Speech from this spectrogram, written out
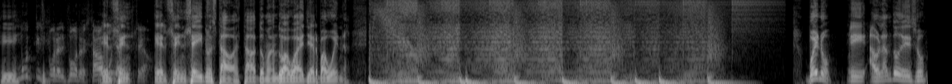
Sí. mutis por el foro, estaba El, muy sen- el sensei no estaba, estaba tomando agua de hierba buena. Bueno, eh, hablando de eso,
